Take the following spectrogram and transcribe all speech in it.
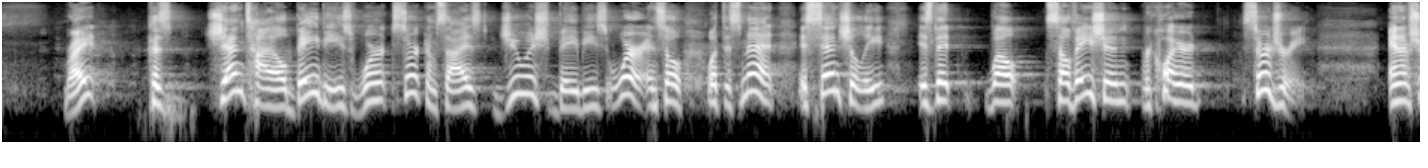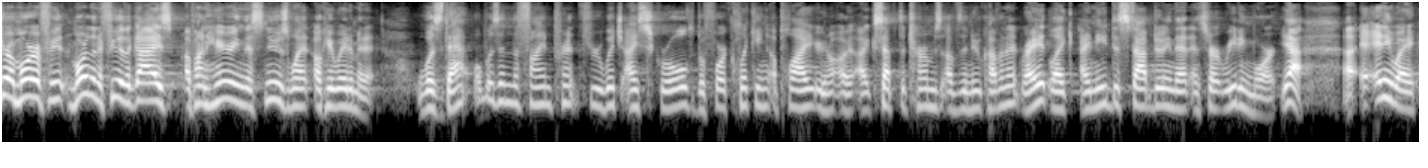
right? Because Gentile babies weren't circumcised, Jewish babies were. And so, what this meant essentially is that, well, salvation required surgery. And I'm sure more, more than a few of the guys, upon hearing this news, went, okay, wait a minute. Was that what was in the fine print through which I scrolled before clicking apply, you know, accept the terms of the new covenant, right? Like, I need to stop doing that and start reading more. Yeah. Uh, anyway,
